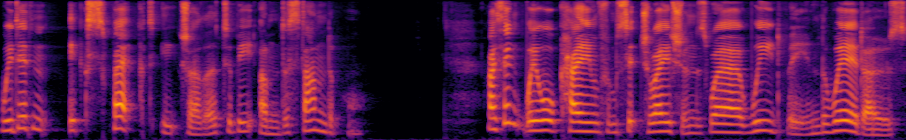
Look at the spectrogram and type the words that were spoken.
We didn't expect each other to be understandable. I think we all came from situations where we'd been the weirdos.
